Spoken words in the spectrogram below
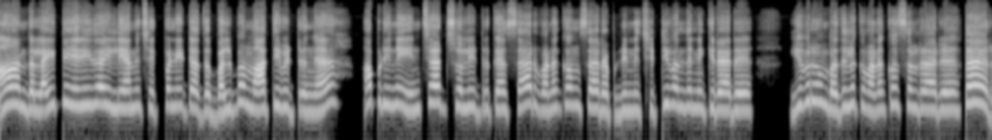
ஆ அந்த லைட் எரியுதா இல்லையான்னு செக் பண்ணிட்டு அதை பல்பை மாத்தி விட்டுருங்க அப்படின்னு இன்சார்ஜ் சொல்லிட்டு இருக்கேன் சார் வணக்கம் சார் அப்படின்னு சிட்டி வந்து நிக்கிறாரு. இவரும் பதிலுக்கு வணக்கம் சொல்றாரு. சார்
